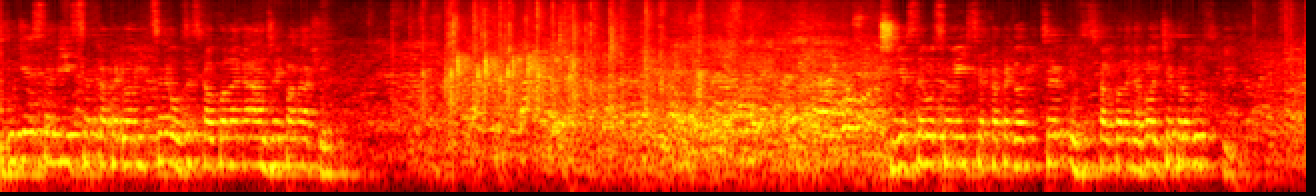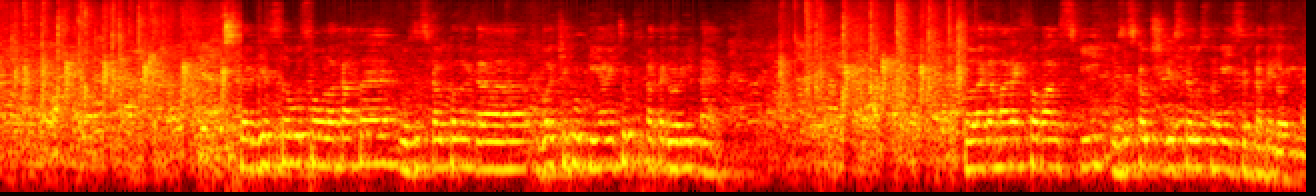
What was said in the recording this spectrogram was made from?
20 miejsce w kategorii C uzyskał kolega Andrzej Panasiuk. Trzydzieste ósme miejsce w kategorii C uzyskał kolega Wojciech Roguski. 48 lokatę uzyskał kolega Wojciech Łukijańczuk w kategorii B. Kolega Marek Kowalski uzyskał 38 miejsce w kategorii B.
